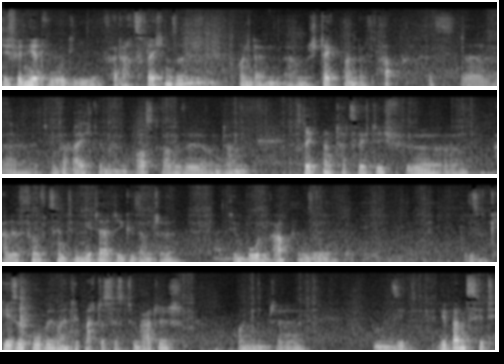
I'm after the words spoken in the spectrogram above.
definiert, wo die Verdachtsflächen sind und dann ähm, steckt man das ab, das, äh, den Bereich, den man ausgraben will und dann trägt man tatsächlich für äh, alle fünf Zentimeter die gesamte, den Boden ab in so diesem Käsehobel. Man macht das systematisch und äh, man sieht wie beim CT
